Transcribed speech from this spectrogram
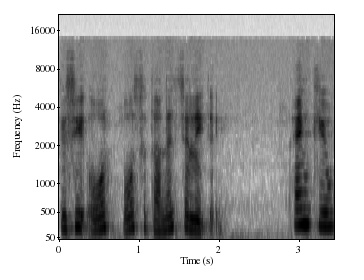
किसी और को सताने चली गई। थैंक यू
